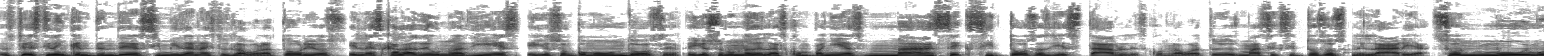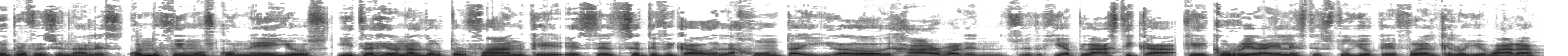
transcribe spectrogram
Ustedes tienen que entender si miran a estos laboratorios, en la escala de 1 a 10, ellos son como un 12. Ellos son una de las compañías más exitosas y estables, con laboratorios más exitosos en el área. Son muy, muy profesionales. Cuando fuimos con ellos y trajeron al Dr. Fan, que es el certificado de la Junta y graduado de Harvard en cirugía plástica, que corriera él este estudio, que fuera el que lo llevara,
